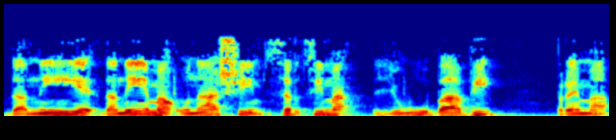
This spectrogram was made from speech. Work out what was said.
da, nije, da nema u našim srcima ljubavi prema,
